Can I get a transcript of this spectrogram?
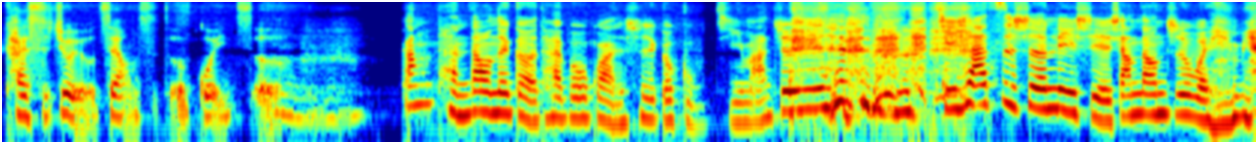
开始就有这样子的规则。刚谈到那个台博馆是一个古迹嘛，就是 其实它自身历史也相当之微妙，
